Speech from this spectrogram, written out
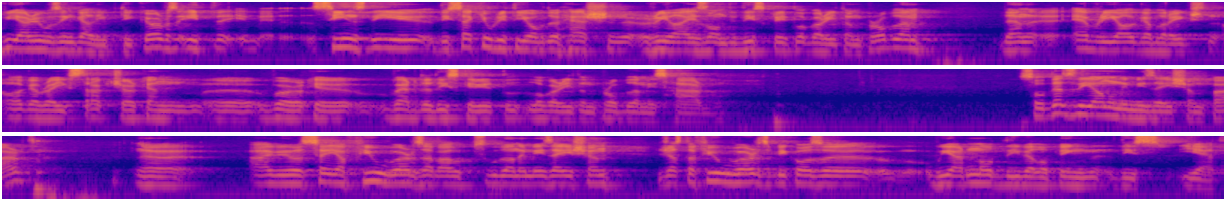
we are using elliptic curves. It, since the, the security of the hash relies on the discrete logarithm problem, then every algebraic, algebraic structure can uh, work uh, where the discrete logarithm problem is hard. So that's the anonymization part. Uh, I will say a few words about pseudonymization, just a few words because uh, we are not developing this yet.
